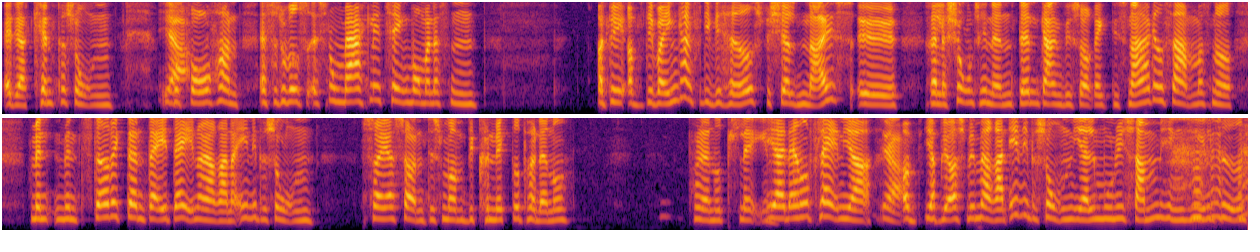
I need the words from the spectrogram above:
at jeg kendte personen ja. på forhånd. Altså, du ved, sådan nogle mærkelige ting, hvor man er sådan... Og det, og det var ikke engang, fordi vi havde specielt nice øh, relation til hinanden, dengang vi så rigtig snakkede sammen og sådan noget. Men, men stadigvæk den dag i dag, når jeg render ind i personen, så er jeg sådan, det er som om, vi connectede på et andet På et andet plan. er et andet plan, jeg, Ja. og jeg bliver også ved med at rende ind i personen i alle mulige sammenhænge hele tiden,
